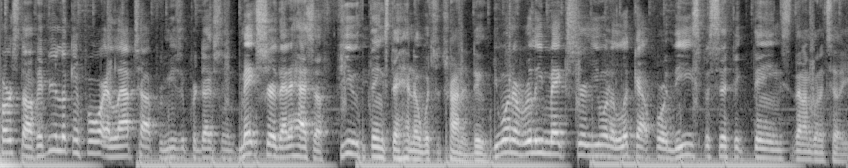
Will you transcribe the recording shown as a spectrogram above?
First off, if you're looking for a laptop for music production, make sure that it has a few things to handle what you're trying to do. You wanna really make sure you wanna look out for these specific things that I'm gonna tell you.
